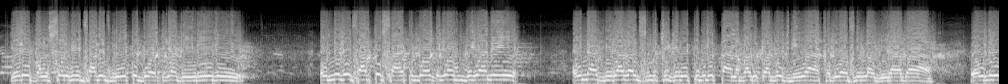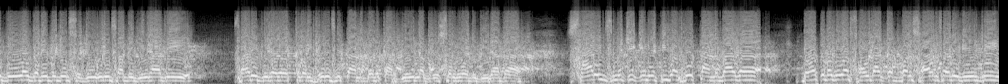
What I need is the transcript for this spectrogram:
ਜਿਹੜੇ ਬੌਂਸਰ ਵੀ ਸਾਡੇ ਫਰੀਦ ਤੋਂ ਡਿਊਟੀਆਂ ਦੇ ਰਹੇ ਨੇ, ਇਹਨਾਂ ਦੇ ਸਭ ਤੋਂ ਸਖਤ ਡਿਊਟੀਆਂ ਹੁੰਦੀਆਂ ਨੇ। ਇਹਨਾਂ ਵੀਰਾਂ ਦਾ ਸਮੁੱਚੀ ਕਮੇਟੀ ਵਿੱਚ ਧੰਨਵਾਦ ਕਰਦੇ ਜਿਵੇਂ ਆਖਦੇ ਅਸੀਂ ਇਹਨਾਂ ਵੀਰਾਂ ਦਾ, ਤੇ ਉਹਨਾਂ ਦੇ ਦੋ ਬੜੇ ਵੱਡੇ ਸਹਿਯੋਗ ਨੇ ਸਾਡੇ ਵੀਰਾਂ ਦੇ। ਸਾਰੇ ਵੀਰਾਂ ਦਾ ਇੱਕ ਵਾਰੀ ਫਿਰ ਅਸੀਂ ਧੰਨਵਾਦ ਕਰਦੇ ਇਹਨਾਂ ਬੌਂਸਰ ਦੇ ਵੀਰਾਂ ਦਾ। ਸਾਰੀ ਸਮੁੱਚੀ ਕਮੇਟੀ ਦਾ ਫਿਰ ਧੰਨਵਾਦ ਬਹੁਤ ਵਧੀਆ ਸੌਦਾ ਗੱਬਰ ਸਾਹਿਬ ਸਾਡੇ ਵੀਰ ਦੀ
